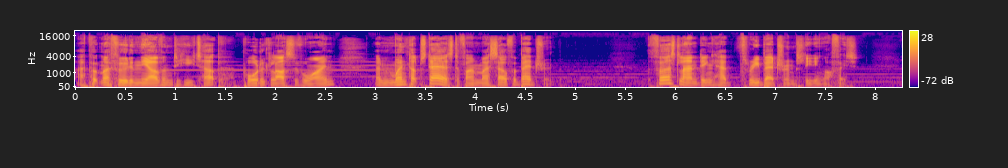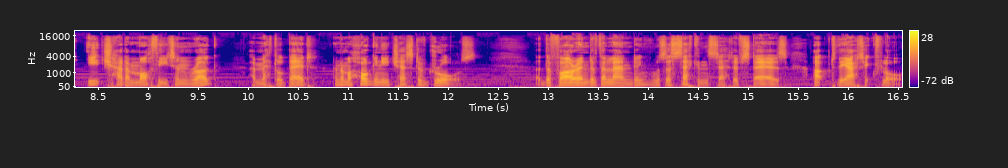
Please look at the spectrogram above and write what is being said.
I put my food in the oven to heat up, poured a glass of wine, and went upstairs to find myself a bedroom. The first landing had three bedrooms leading off it. Each had a moth eaten rug, a metal bed, and a mahogany chest of drawers. At the far end of the landing was a second set of stairs up to the attic floor.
